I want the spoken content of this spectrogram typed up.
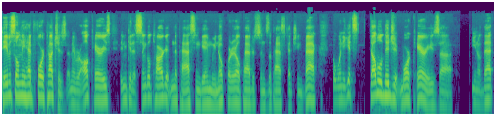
Davis only had four touches, and they were all carries. Didn't get a single target in the passing game. We know Cordarrelle Patterson's the pass catching back, but when he gets double digit more carries, uh, you know that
